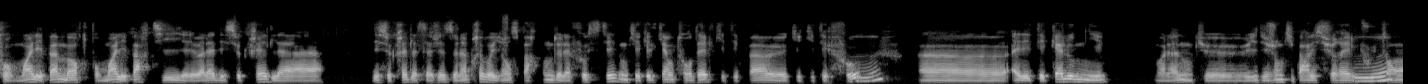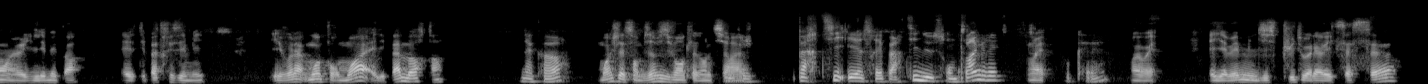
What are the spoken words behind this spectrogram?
Pour moi, elle est pas morte. Pour moi, elle est partie. Il y a voilà des secrets de la, des secrets de la sagesse, de l'imprévoyance. Par contre, de la fausseté. Donc, il y a quelqu'un autour d'elle qui était pas, euh, qui, qui était faux. Mhm. Euh, elle était calomniée. Voilà, donc euh, il y a des gens qui parlaient sur elle tout le Mhm. temps, ils l'aimaient pas. Elle était pas très aimée. Et voilà, moi pour moi, elle est pas morte. Hein. D'accord. Moi, je la sens bien vivante là dans le tirage. Partie et elle serait partie de son plein gré. Ouais. Ok. Ouais, ouais. Et il y a même une dispute voilà avec sa sœur.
